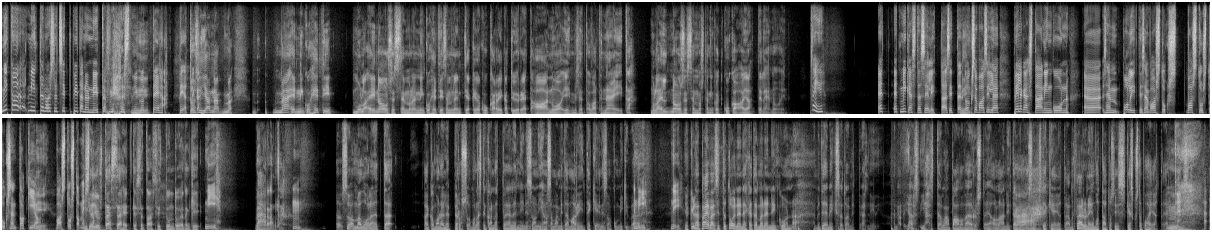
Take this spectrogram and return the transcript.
mitä niiden olisi nyt sitten pitänyt niiden mielestä niin. Niin. Niin tehdä, tiedättekö? Tosi jännä. Mä, mä en niinku heti, mulla ei nouse semmoinen niinku heti semmoinen, tiedätkö, joku karikatyyri, että aa, nuo ihmiset ovat näitä. Mulla ei nouse semmoista, niinku, että kuka ajattelee noin. Niin. Et, et mikä sitä selittää sitten, että Niin. onko se vaan sille pelkästään niin kuin, ö, sen poliittisen vastuks, vastustuksen takia Niin. niin. vastustamista. Mikä just tässä hetkessä taas sit tuntuu jotenkin Niin, väärältä. Se on, mä luulen, että aika monelle perussuomalaisten kannattajalle, niin se on ihan sama, mitä Marin tekee, niin se on kumminkin väärin. niin, niin. Ja kyllähän päivää sitten toinen ehkä tämmöinen, niin kuin, mä tiedän miksi me toimittajat, niin ihas- ihastellaan Paavo Väyrystä ja ollaan niitä Ah. ah. tekee jotain. Mutta Väyrynen ilmoittautui siis keskusta puheenjohtaja. Mm.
